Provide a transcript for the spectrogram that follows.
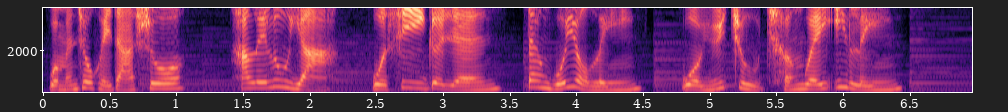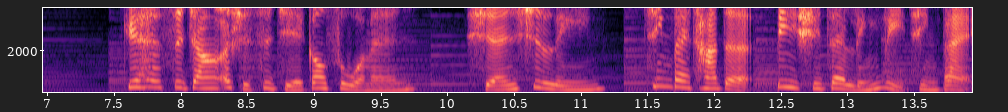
我们就回答说：“哈利路亚！我是一个人，但我有灵，我与主成为一灵。”约翰四章二十四节告诉我们：神是灵，敬拜他的必须在灵里敬拜，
